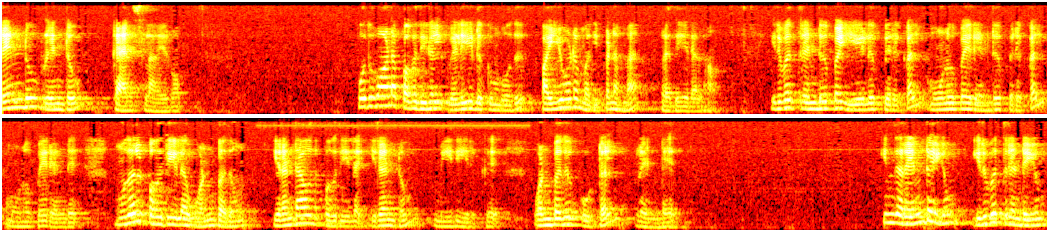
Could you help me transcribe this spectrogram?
ரெண்டும் ரெண்டும் கேன்சல் ஆயிரும். பொதுவான பகுதிகள் வெளியெடுக்கும் போது பையோட மதிப்பை நம்ம பிரதியிடலாம். இருபத்தி ரெண்டு பை ஏழு பெருக்கள் மூணு பை ரெண்டு பெருக்கள் மூணு பை ரெண்டு. முதல் பகுதியில் ஒன்பதும் இரண்டாவது பகுதியில் இரண்டும் மீதி இருக்கு. ஒன்பது கூட்டல் ரெண்டு. இந்த ரெண்டையும் இருபத்தி ரெண்டையும்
